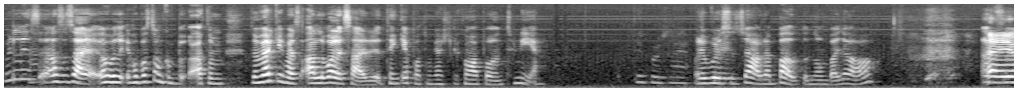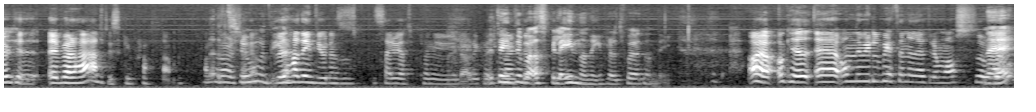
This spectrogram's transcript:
Vi lyssnar. Alltså, så här, jag hoppas de, kom, att de, de verkar faktiskt allvarligt så här, tänka på att de kanske skulle komma på en turné. Det vore så Och det vore så jävla ballt om de bara ja. Nej okej, Eh, var det här allt vi skulle prata om? Jag tror det. Vi hade inte gjort en så seriös planering idag. Det Jag kanske tänkte bara spela in någonting för att få ut någonting. Ah, ja, okej. Eh, om ni vill veta nyheter om oss så... Nej.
